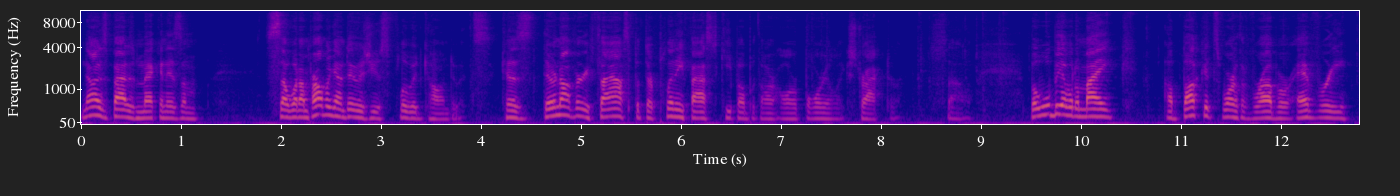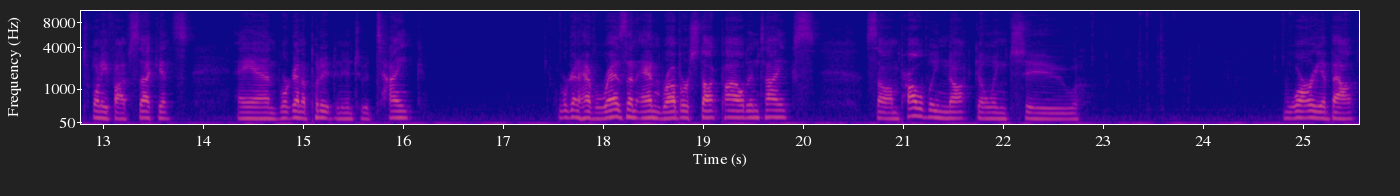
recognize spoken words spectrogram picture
not as bad as Mekanism so what I'm probably going to do is use fluid conduits because they're not very fast but they're plenty fast to keep up with our arboreal extractor so but we'll be able to make a bucket's worth of rubber every 25 seconds and we're going to put it into a tank. We're going to have resin and rubber stockpiled in tanks. So I'm probably not going to worry about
